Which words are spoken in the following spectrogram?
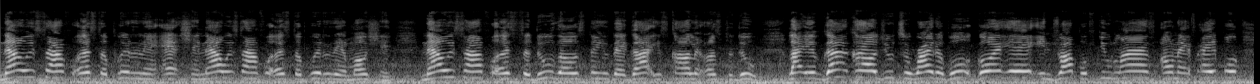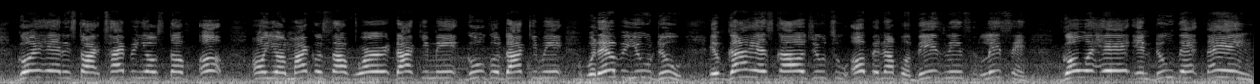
Now it's time for us to put it in action. Now it's time for us to put it in motion. Now it's time for us to do those things that God is calling us to do. Like if God called you to write a book, go ahead and drop a few lines on that paper. Go ahead and start typing your stuff up on your Microsoft Word document, Google document, whatever you do. If God has called you to open up a business, listen, Go ahead and do that thing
